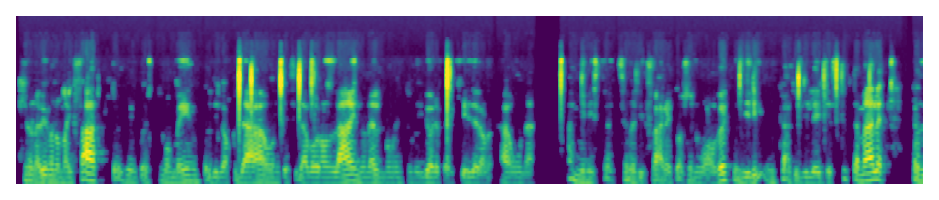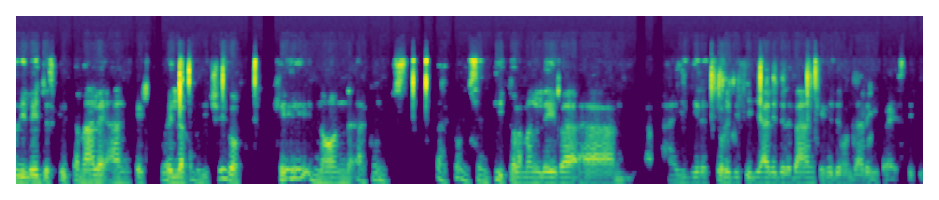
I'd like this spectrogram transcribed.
che non avevano mai fatto, in questo momento di lockdown, che si lavora online, non è il momento migliore per chiedere a una amministrazione di fare cose nuove, quindi lì un caso di legge scritta male, un caso di legge scritta male anche quella, come dicevo, che non ha, consentito la manleva a, ai direttori di filiali delle banche che devono dare i prestiti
